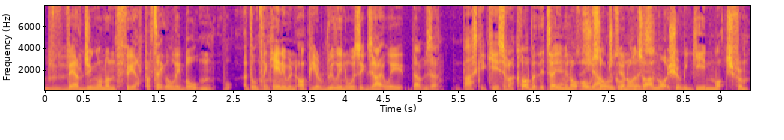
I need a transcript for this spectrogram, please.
verging on unfair, particularly Bolton. I don't think anyone up here really knows exactly. That was a basket case of a club at the time Yeah, and all, it was a all sorts going on. So. I'm not sure we gain much from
